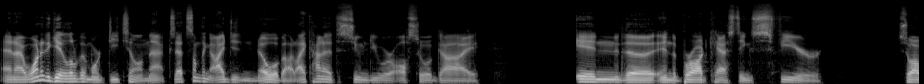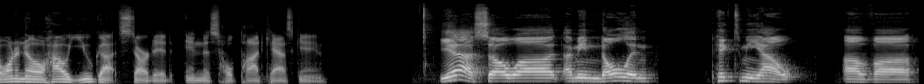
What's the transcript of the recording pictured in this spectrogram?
And I wanted to get a little bit more detail on that because that's something I didn't know about. I kind of assumed you were also a guy in the in the broadcasting sphere. So I want to know how you got started in this whole podcast game. Yeah, so uh, I mean, Nolan picked me out of uh,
